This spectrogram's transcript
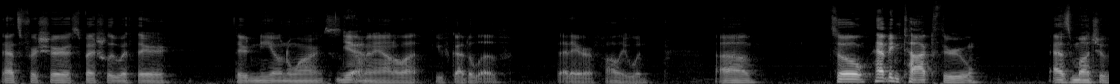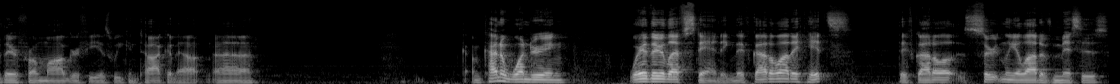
That's for sure, especially with their their neo noirs Yeah. coming out a lot. You've got to love that era of Hollywood. Uh, so, having talked through as much of their filmography as we can talk about, uh, I'm kind of wondering where they're left standing. They've got a lot of hits. They've got a, certainly a lot of misses.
